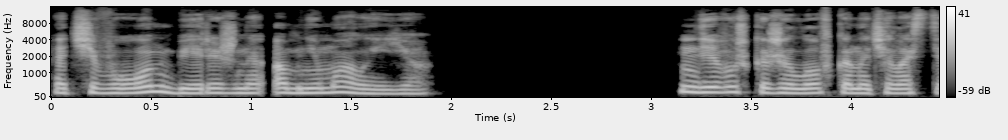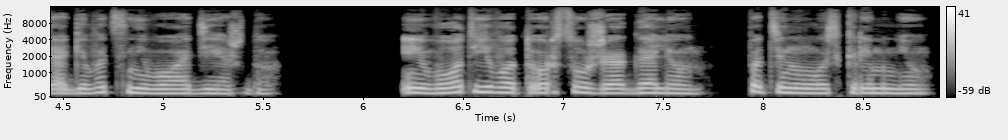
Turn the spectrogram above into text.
отчего он бережно обнимал ее. Девушка же начала стягивать с него одежду. И вот его торс уже оголен, потянулась к ремню.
